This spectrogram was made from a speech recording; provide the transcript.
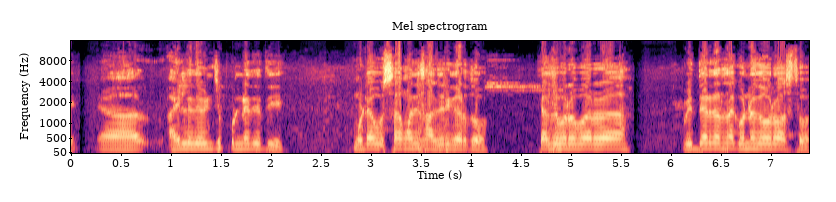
अहिल्यादेवींची पुण्यतिथी मोठ्या उत्साहामध्ये साजरी करतो. त्याचबरोबर विद्यार्थ्यांचा गुणगौरव असतो.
